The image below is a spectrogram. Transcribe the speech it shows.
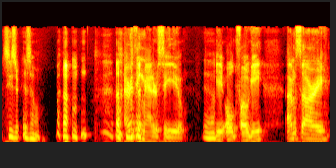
Caesar is home. Um, Everything matters to you. Yeah. You old fogey. I'm sorry.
